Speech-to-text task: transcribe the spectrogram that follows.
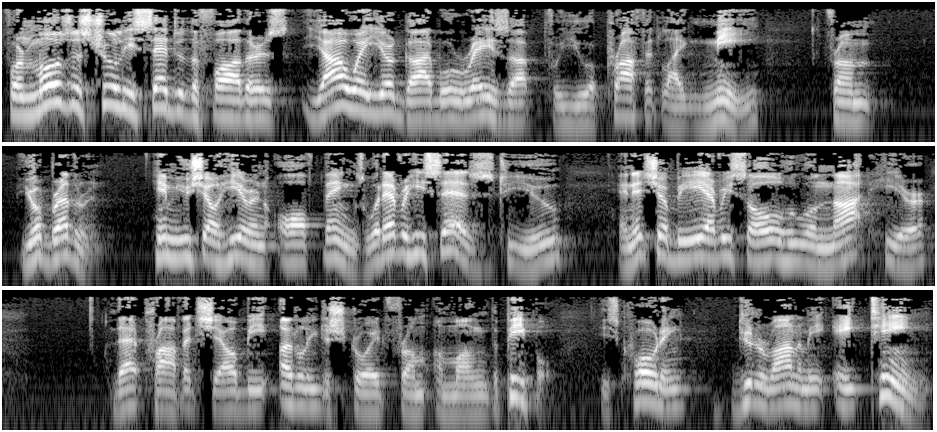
For Moses truly said to the fathers, Yahweh your God will raise up for you a prophet like me from your brethren. Him you shall hear in all things, whatever he says to you, and it shall be every soul who will not hear that prophet shall be utterly destroyed from among the people. He's quoting Deuteronomy 18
